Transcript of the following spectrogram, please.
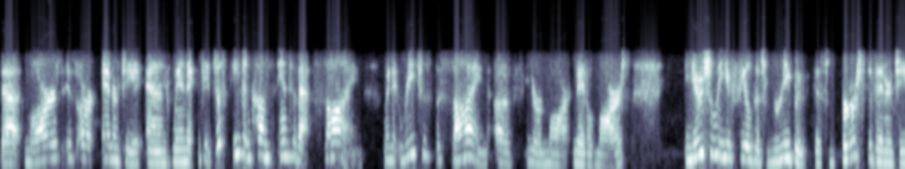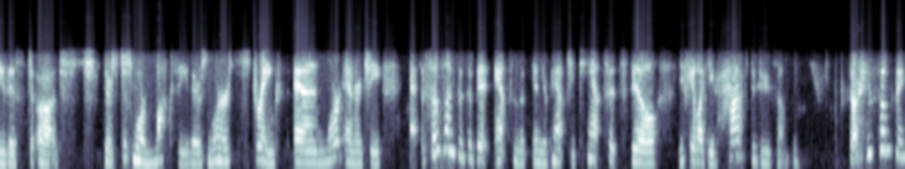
that Mars is our energy, and when it, it just even comes into that sign, when it reaches the sign of your Mar, natal Mars, usually you feel this reboot, this burst of energy, this uh, there's just more moxie, there's more strength and more energy. Sometimes it's a bit ants in, the, in your pants. You can't sit still. You feel like you have to do something. So something,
